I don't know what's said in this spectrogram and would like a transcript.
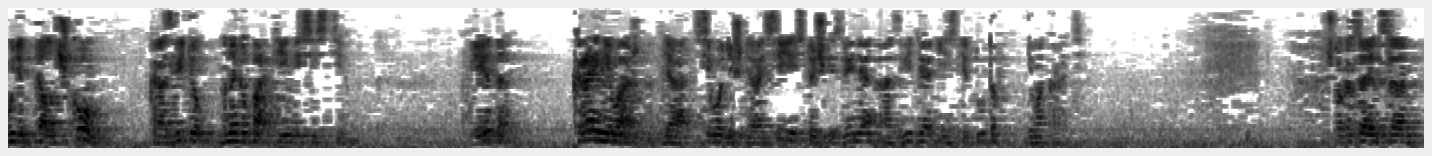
будет толчком к развитию многопартийной системы. И это крайне важно для сегодняшней России с точки зрения развития институтов демократии. Что касается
